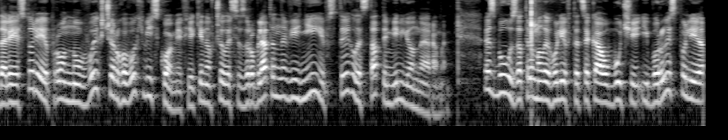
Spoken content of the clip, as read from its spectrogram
Далі історія про нових чергових військомів, які навчилися заробляти на війні і встигли стати мільйонерами. СБУ затримали голів ТЦК у Бучі і Борисполі.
